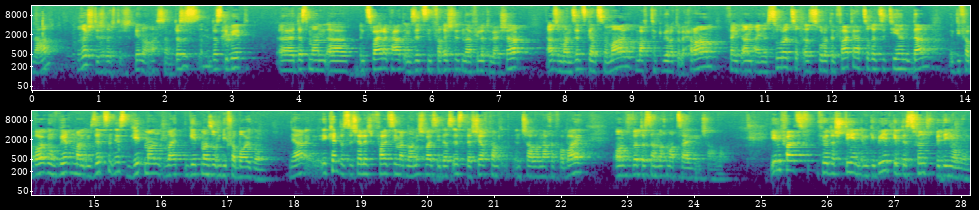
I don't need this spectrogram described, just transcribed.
Na? Richtig, richtig, genau. Ahsan. Das ist das Gebet, äh, das man äh, in zwei Rakat im Sitzen verrichtet, Nafilatul Isha. Also man sitzt ganz normal, macht Takbiratul Ihram, fängt an eine Surah, also Surat al-Fatiha zu rezitieren, dann die Verbeugung, während man im Sitzen ist, geht man, geht man so in die Verbeugung. Ja, ihr kennt das sicherlich, falls jemand noch nicht weiß, wie das ist, der Sheikh kommt inshallah nachher vorbei und wird das dann nochmal zeigen, inshallah. Jedenfalls für das Stehen im Gebet gibt es fünf Bedingungen.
